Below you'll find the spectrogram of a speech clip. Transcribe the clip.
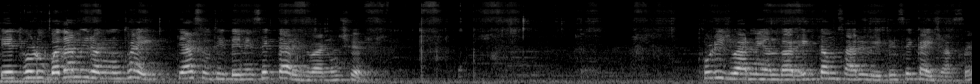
તે થોડું બદામી રંગનું થાય ત્યાં સુધી તેને શેકતા રહેવાનું છે. થોડી જ વારની અંદર એકદમ સારી રીતે શેકાઈ જશે.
